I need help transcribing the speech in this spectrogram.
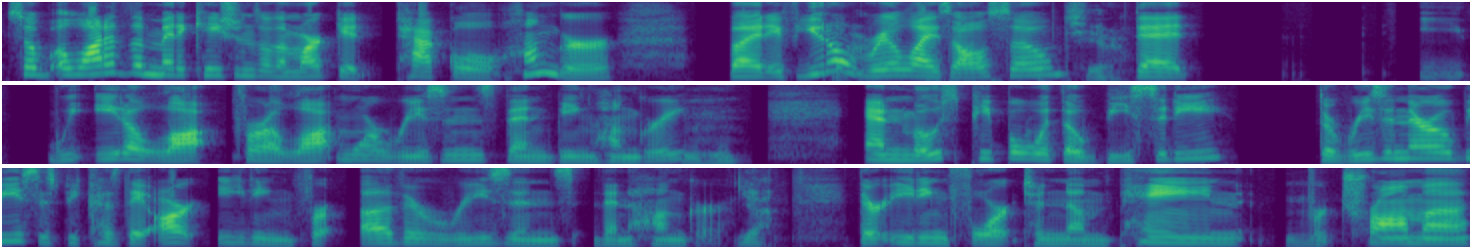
so a lot of the medications on the market tackle hunger, but if you don't realize also here. that y- we eat a lot for a lot more reasons than being hungry, hmm and most people with obesity, the reason they're obese is because they are eating for other reasons than hunger. Yeah. They're eating for to numb pain, Mhm. for trauma,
